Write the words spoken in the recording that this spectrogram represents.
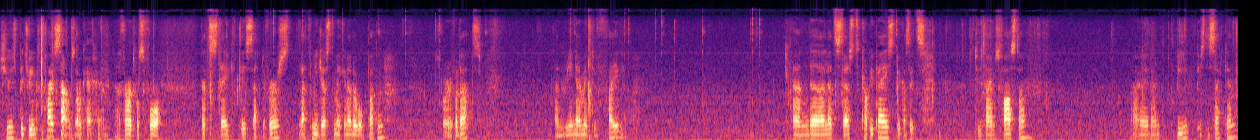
choose between five sounds. Okay I thought it was four. Let's take this at the first. Let me just make another button. Sorry for that. And rename it to five. And uh, let's just copy paste because it's two times faster. I don't beep is the second.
